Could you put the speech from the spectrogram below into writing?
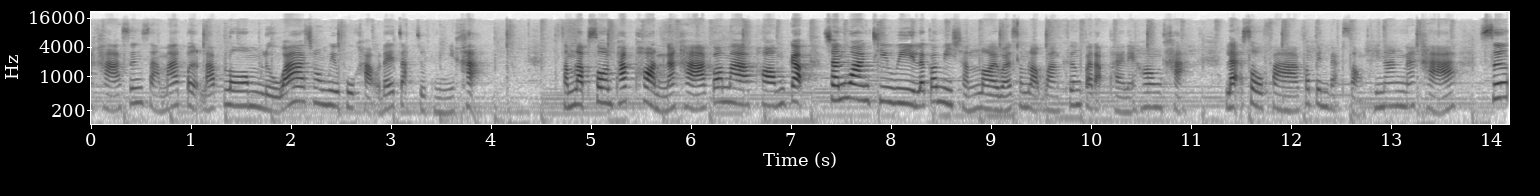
นะคะ ซึ่งสามารถเปิดรับลม หรือว่าชมวิวภูเขาได้จากจุดนี้ค่ะสำหรับโซนพักผ่อนนะคะ ก็มาพร้อมกับชั้นวางทีวี แล้วก็มีชั้นลอยไว้สำหรับวางเครื่องประดับภายในห้องค่ะ และโซฟาก็เป็นแบบ 2 ที่นั่งนะคะ ซึ่ง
